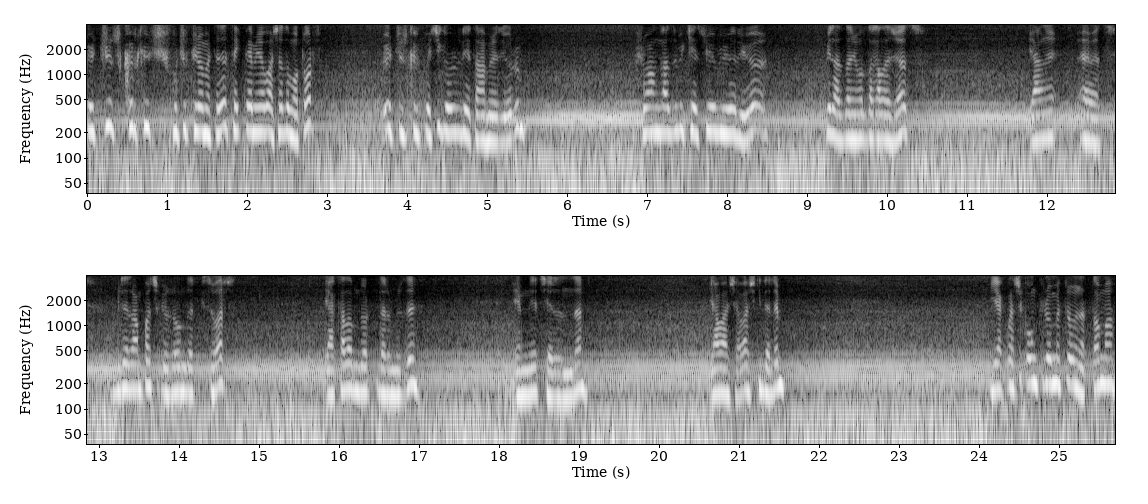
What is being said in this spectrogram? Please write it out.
343,5 kilometrede teklemeye başladı motor. 345'i görür diye tahmin ediyorum. Şu an gazı bir kesiyor bir veriyor. Birazdan yolda kalacağız. Yani evet bir de rampa çıkıyoruz onun da etkisi var. Yakalım dörtlerimizi. Emniyet şeridinden. Yavaş yavaş gidelim. Yaklaşık 10 kilometre oynattı ama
